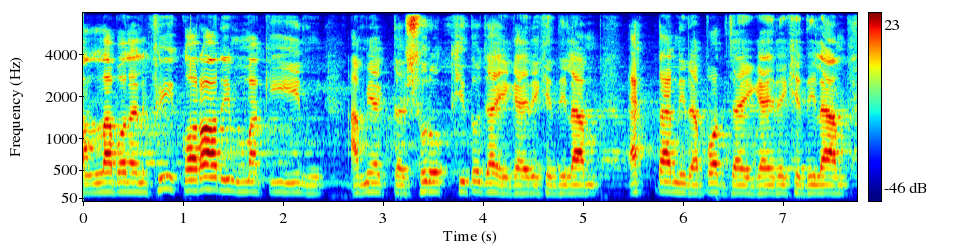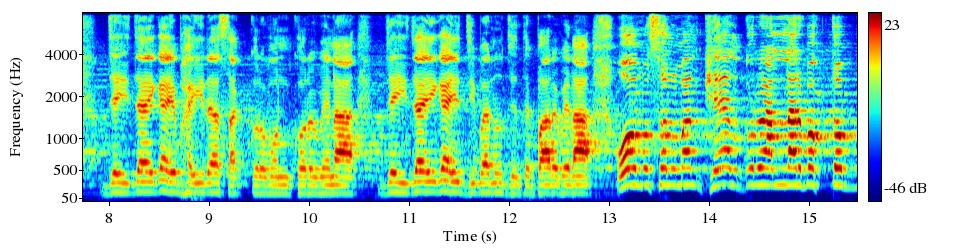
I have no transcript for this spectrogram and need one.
আল্লাহ বলেন, ফি করার ইম্মাকিন আমি একটা সুরক্ষিত জায়গায় রেখে দিলাম, একটা নিরাপদ জায়গায় রেখে দিলাম। যেই জায়গায় ভাইরাস আক্রমণ করবে না, যেই জায়গায় জীবাণু যেতে পারবে না। ও মুসলমান, খেয়াল করো আল্লাহর বক্তব্য।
